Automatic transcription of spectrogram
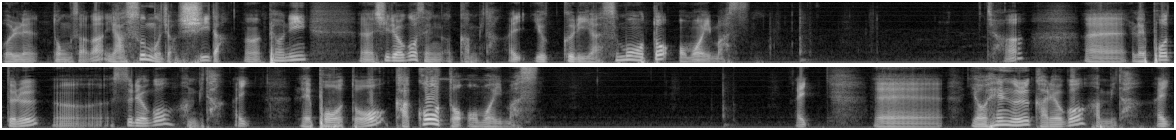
원래 동사가 야스무죠. 쉬다. 어, 편히 에, 쉬려고 생각합니다. 아이, ゆっくり休もうと思います. 자, 에, 레포트를 어, 쓰려고 합니다. 아이, 레포트 가고と 思います. 아이, 에, 여행을 가려고 합니다. 아이,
